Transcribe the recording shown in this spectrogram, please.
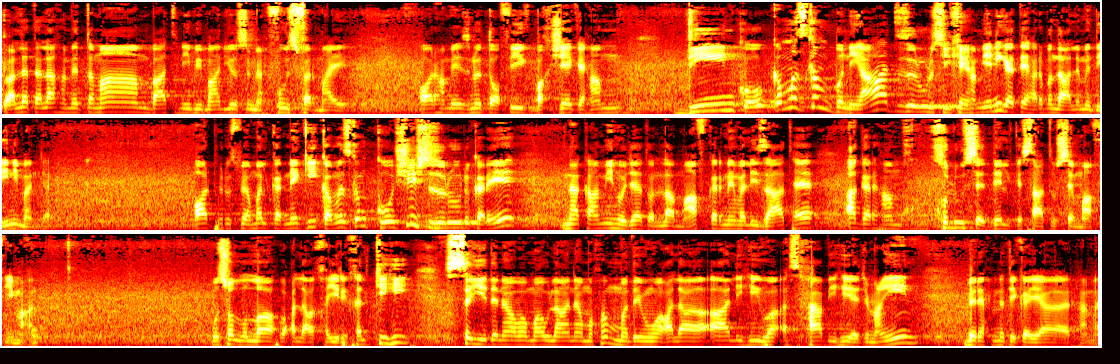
تو اللہ تعالی ہمیں تمام باطنی بیماریوں سے محفوظ فرمائے اور ہمیں ازن و توفیق بخشے کہ ہم دین کو کم از کم بنیاد ضرور سیکھیں۔ ہم یہ نہیں کہتے ہر بندہ عالم دین ہی بن جائے۔ اور پھر اس پہ عمل کرنے کی کم از کم کوشش ضرور کریں۔ ناکامی ہو جائے تو اللہ معاف کرنے والی ذات ہے۔ اگر ہم خلوص دل کے ساتھ اس سے معافی مانگیں وصلی اللہ علی خیر خلقہ۔ سیدنا و مولانا محمد وعلی آلہ و اصحابہ اجمعین۔ برحمتک یا ارحم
